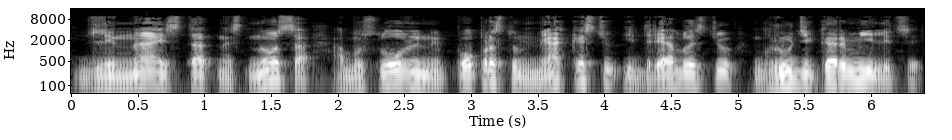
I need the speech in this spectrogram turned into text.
Длина и статность носа обусловлены попросту мягкостью и дряблостью груди кормилицы,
